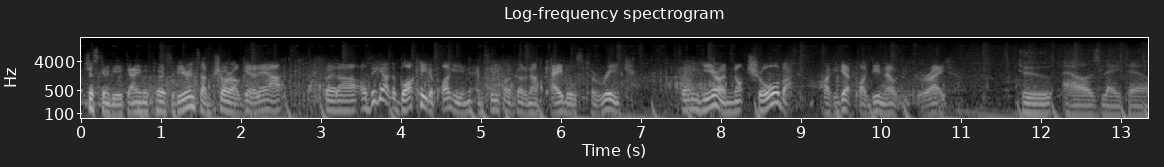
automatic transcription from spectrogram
it's just going to be a game of perseverance. I'm sure I'll get it out. But uh, I'll dig out the block heater plug-in and see if I've got enough cables to reach from here. I'm not sure, but if I could get plugged in, that would be great. Two hours later.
